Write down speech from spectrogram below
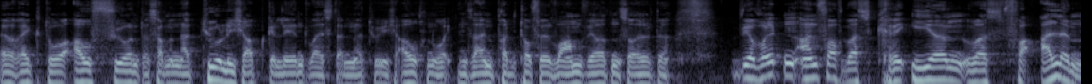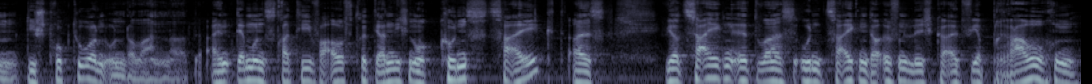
äh, Rektor, aufführen. Das haben wir natürlich abgelehnt, weil es dann natürlich auch nur in seinem Pantoffel warm werden sollte. Wir wollten einfach was kreieren, was vor allem die Strukturen unterwandert. Ein demonstrativer Auftritt, der nicht nur Kunst zeigt, als wir zeigen etwas und zeigen der Öffentlichkeit, wir brauchen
